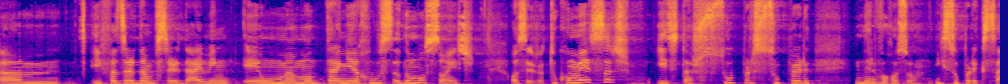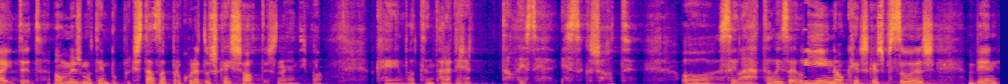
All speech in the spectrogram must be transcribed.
Um, e fazer dumpster diving é uma montanha russa de emoções. Ou seja, tu começas e estás super, super nervoso e super excited ao mesmo tempo, porque estás à procura dos caixotes, né? Tipo, ok, vou tentar abrir talvez esse caixote. Ou, sei lá, talvez ali, e não queres que as pessoas venham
